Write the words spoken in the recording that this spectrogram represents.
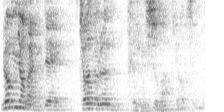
명령할 때 저들은 들을 수밖에 없습니다.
